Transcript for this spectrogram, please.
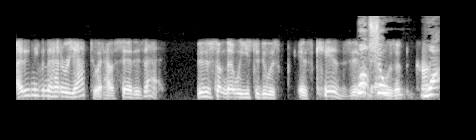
I didn't even know how to react to it. How sad is that? This is something that we used to do as as kids. Well, so a, why,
